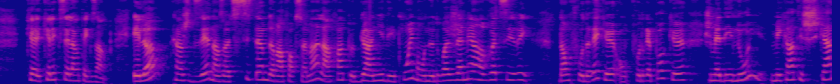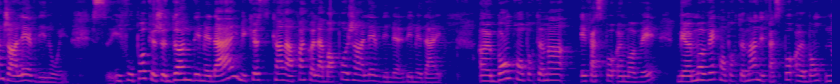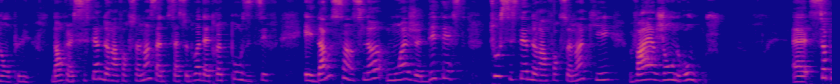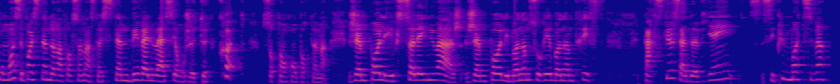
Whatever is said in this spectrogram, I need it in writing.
quel, excellent exemple. Et là, quand je disais dans un système de renforcement, l'enfant peut gagner des points, mais on ne doit jamais en retirer. Donc, faudrait que, faudrait pas que je mette des nouilles, mais quand il chicane, j'enlève des nouilles. Il faut pas que je donne des médailles, mais que quand l'enfant collabore pas, j'enlève des, des médailles. Un bon comportement efface pas un mauvais, mais un mauvais comportement n'efface pas un bon non plus. Donc, un système de renforcement, ça, ça se doit d'être positif. Et dans ce sens-là, moi, je déteste tout système de renforcement qui est vert, jaune, rouge. Euh, ça, pour moi, c'est pas un système de renforcement, c'est un système d'évaluation. Je te cote sur ton comportement. J'aime pas les soleils-nuages. J'aime pas les bonhommes sourires, bonhommes tristes. Parce que ça devient, c'est plus motivant.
